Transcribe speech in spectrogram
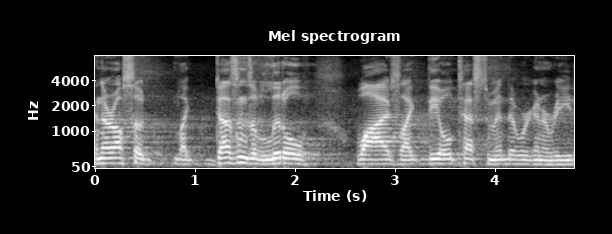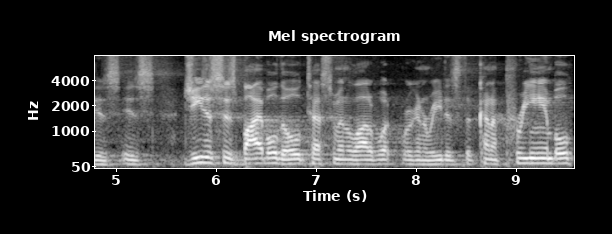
And there are also like dozens of little whys, like the Old Testament that we're going to read is, is Jesus' Bible. The Old Testament, a lot of what we're going to read is the kind of preamble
